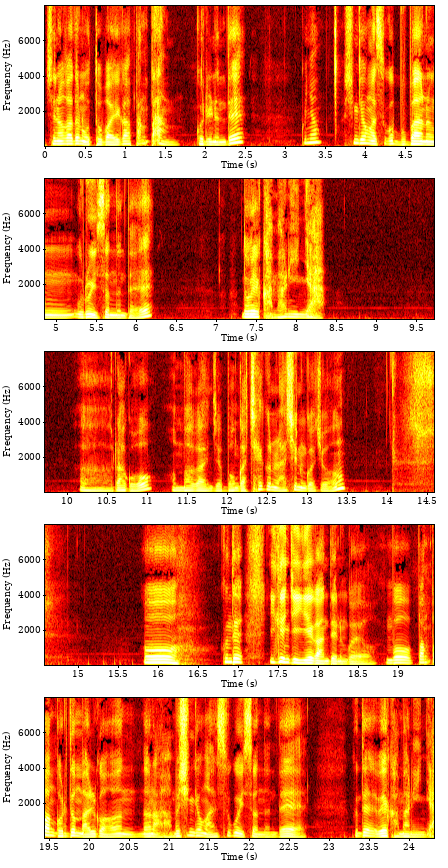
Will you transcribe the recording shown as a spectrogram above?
지나가던 오토바이가 빵빵 거리는데 그냥 신경 안 쓰고 무반응으로 있었는데 너 왜 가만히 있냐? 어, 라고 엄마가 이제 뭔가 체근을 하시는 거죠. 어, 근데 이게 이제 이해가 안 되는 거예요. 뭐 빵빵거리든 말건 난 아무 신경 안 쓰고 있었는데 근데 왜 가만히 있냐?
